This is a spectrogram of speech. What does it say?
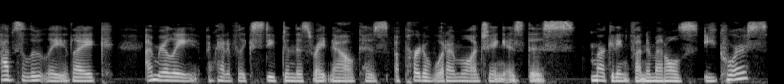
absolutely. Like I'm really, I'm kind of like steeped in this right now because a part of what I'm launching is this marketing fundamentals e-course.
